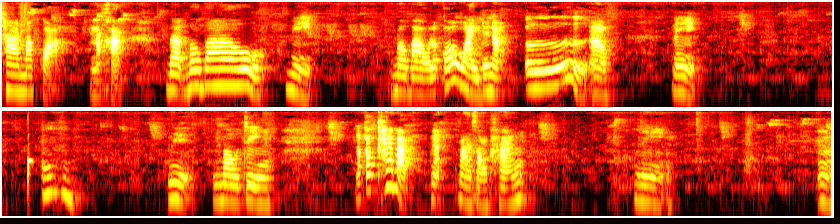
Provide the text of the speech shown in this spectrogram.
ชาติมากกว่านะคะ แบบเบาๆนี่เบาๆแล้วก็ไวด้วยนะ เอออ้าวนี่อือหือนี่เบาจริง แล้วก็แค่แบบเนี่ยปาสองครั้ง นี่ อืม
